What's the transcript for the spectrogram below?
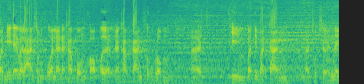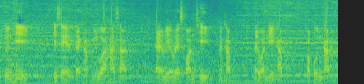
วันนี้ได้เวลาอันสมควรแล้วนะครับ ผมขอเปิดนะครับการฝึกอบรมทีมปฏิบัติการฉุกเฉินในพื้นที่พิเศษนะครับ หรือว่า Hazard Area Response Team นะครับ ในวันนี้ครับ ขอบคุณครับ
